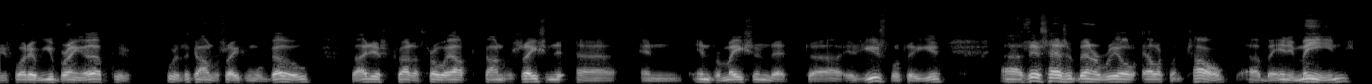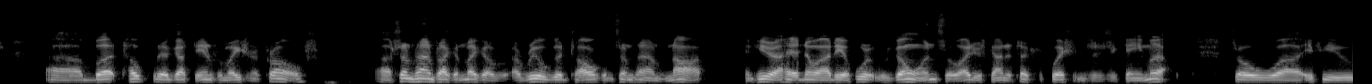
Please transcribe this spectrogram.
Just whatever you bring up is where the conversation will go. So I just try to throw out conversation, uh, and information that, uh, is useful to you. Uh, this hasn't been a real eloquent talk, by any means. Uh, but hopefully I got the information across. Uh, sometimes I can make a, a real good talk and sometimes not. And here I had no idea where it was going, so I just kind of touched the questions as it came up. So uh, if you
